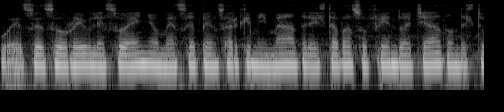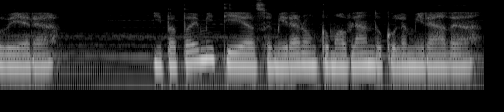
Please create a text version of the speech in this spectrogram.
pues ese horrible sueño me hacía pensar que mi madre estaba sufriendo allá donde estuviera. Mi papá y mi tía se miraron como hablando con la mirada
